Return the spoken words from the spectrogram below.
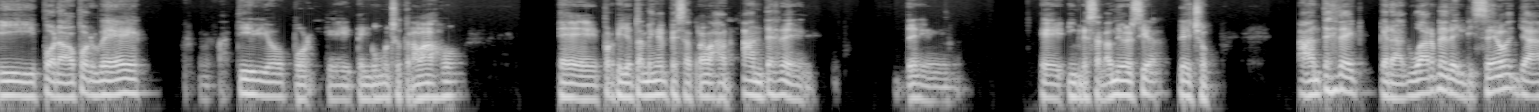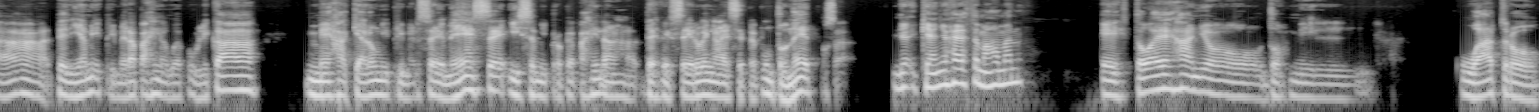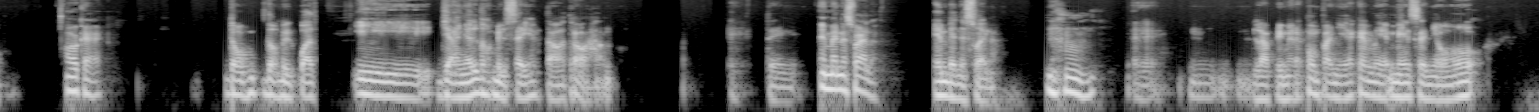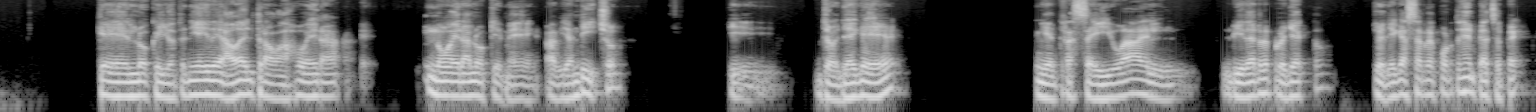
y por A o por B, porque me fastidio, porque tengo mucho trabajo, eh, porque yo también empecé a trabajar antes de, de eh, ingresar a la universidad. De hecho, antes de graduarme del liceo ya tenía mi primera página web publicada, me hackearon mi primer CMS, hice mi propia página desde cero en ASP.NET, o sea. ¿Qué año es este más o menos? Esto es año 2004. Ok. 2004. Y ya en el 2006 estaba trabajando. Este, en Venezuela. En Venezuela. Eh, la primera compañía que me, me enseñó que lo que yo tenía ideado del trabajo era, no era lo que me habían dicho. Y yo llegué, mientras se iba el líder del proyecto, yo llegué a hacer reportes en PHP.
